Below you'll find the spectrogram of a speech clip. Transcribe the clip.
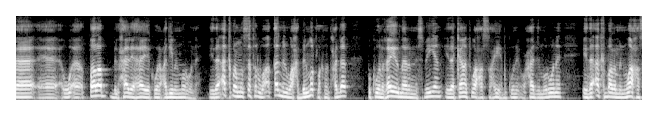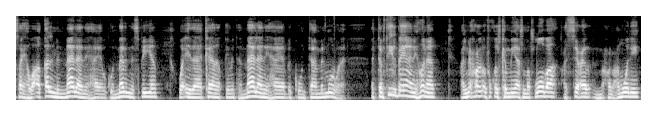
فالطلب بالحالة هاي يكون عديم المرونة. إذا أكبر من صفر وأقل من واحد بالمطلق نتحدث بكون غير مرن نسبيا. إذا كانت واحد صحيح بكون أحاد المرونة. إذا أكبر من واحد صحيح وأقل من ما لا نهاية بكون مرن نسبيا. وإذا كانت قيمتها ما لا نهاية بتكون تام المرونة. التمثيل البياني هنا على المحور الأفقي الكميات المطلوبة على السعر المحور العمودي.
